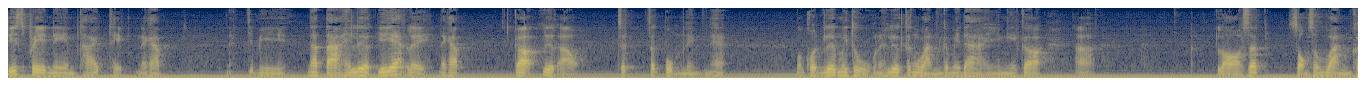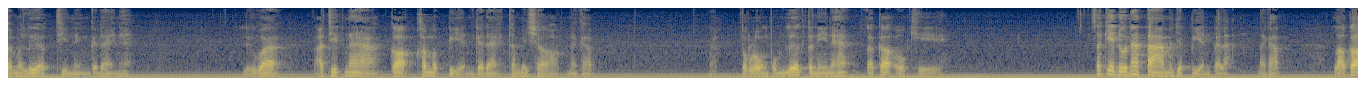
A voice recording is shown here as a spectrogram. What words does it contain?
display name type text นะครับจะมีหน้าตาให้เลือกเยอะแยะเลยนะครับ ก็เลือกเอาสักสักปุ่มหนึ่งนะฮะบางคนเลือกไม่ถูกนะเลือกทั้งวันก็ไม่ได้ อย่างนี้ก็รอสักสองสาวันค่อยมาเลือกทีหนึ่งก็ได้นะหรือว่าอาทิตย์หน้าก็เข้ามาเปลี่ยนก็ได้ถ้าไม่ชอบนะครับ ตกลงผมเลือกตัวนี้นะฮะ แล้วก็โอเค สังเกตดูหน้าตามันจะเปลี่ยนไปล้วนะครับ เราก็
